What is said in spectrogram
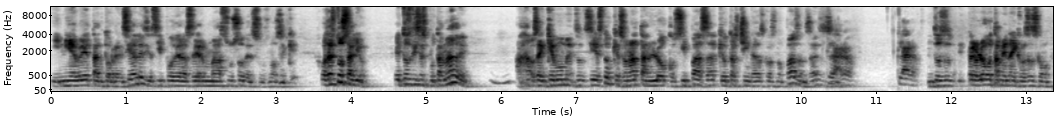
y nieve tan torrenciales y así poder hacer más uso de sus no sé qué. O sea, esto salió. Entonces dices, puta madre. Ajá, o sea, ¿en qué momento? Si esto que suena tan loco sí pasa, ¿qué otras chingadas cosas no pasan, sabes? O sea, Claro, claro. Entonces, pero luego también hay cosas como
